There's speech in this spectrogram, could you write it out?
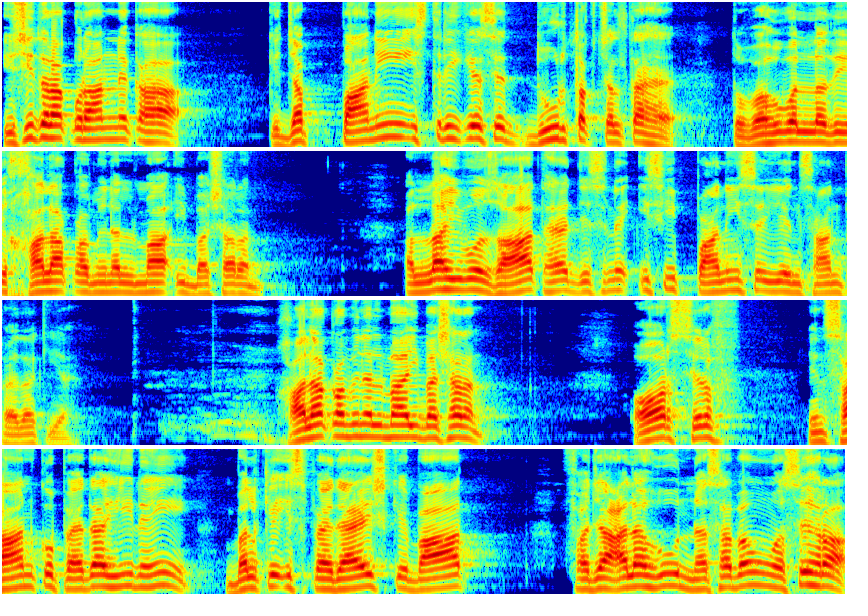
اسی طرح قرآن نے کہا کہ جب پانی اس طریقے سے دور تک چلتا ہے، تو وہ الدی خالہ کا من الما بشرن اللہ ہی وہ ذات ہے جس نے اسی پانی سے یہ انسان پیدا کیا ہے۔ خالہ کا من الما بشرن اور صرف انسان کو پیدا ہی نہیں، بلکہ اس پیدائش کے بعد فجا الح نصبوں و صحرا،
